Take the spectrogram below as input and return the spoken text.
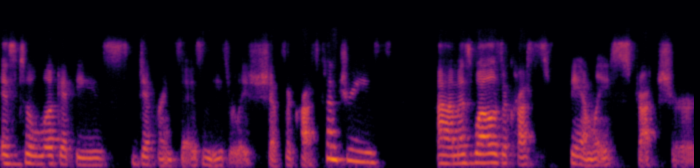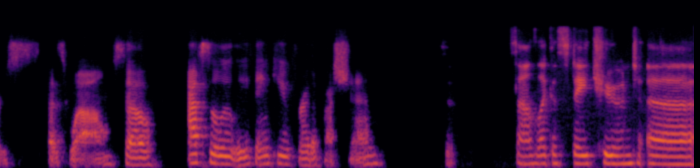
is to look at these differences in these relationships across countries, um, as well as across family structures as well. So absolutely, thank you for the question sounds like a stay tuned uh,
